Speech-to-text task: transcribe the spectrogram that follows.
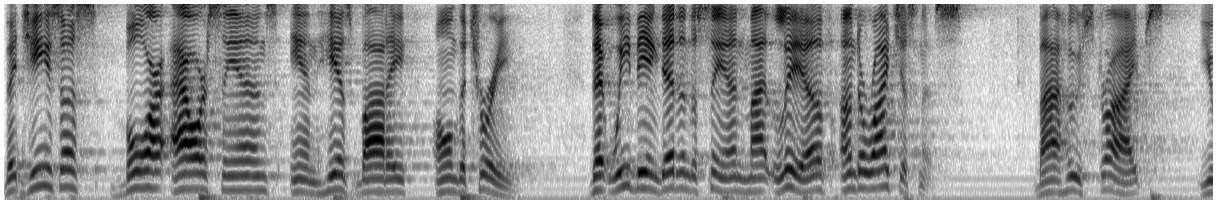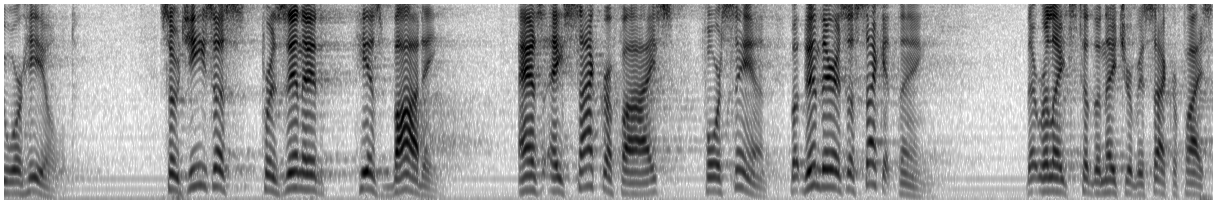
that Jesus bore our sins in his body on the tree, that we, being dead unto sin, might live unto righteousness, by whose stripes you were healed. So Jesus presented his body as a sacrifice for sin. But then there is a second thing that relates to the nature of his sacrifice,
